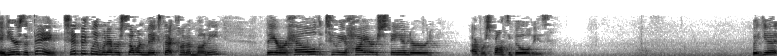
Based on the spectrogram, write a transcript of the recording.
And here's the thing, typically whenever someone makes that kind of money, they are held to a higher standard of responsibilities. But yet,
